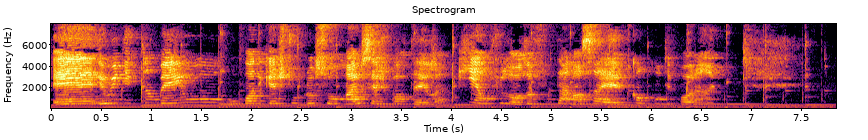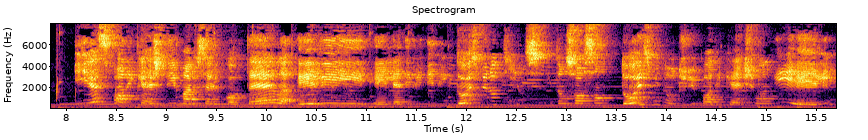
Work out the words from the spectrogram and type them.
é, eu indico também o, o podcast do professor Mário Sérgio Cortella, que é um filósofo da nossa época, um contemporâneo, e esse podcast de Mário Sérgio Cortella, ele, ele é dividido em dois minutinhos. Então só são dois minutos de podcast onde ele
